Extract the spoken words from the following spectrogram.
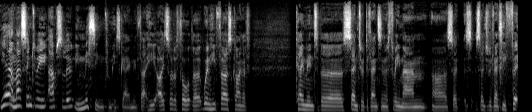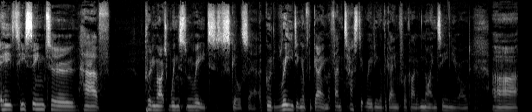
Yeah, and that seemed to be absolutely missing from his game. In fact, he I sort of thought that when he first kind of came into the centre of defence in a three-man uh, centre of defence, he, he he seemed to have pretty much Winston Reid's skill set, a good reading of the game, a fantastic reading of the game for a kind of 19-year-old. Uh,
